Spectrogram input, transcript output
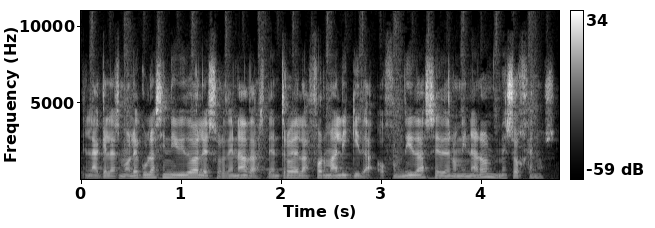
en la que las moléculas individuales ordenadas dentro de la forma líquida o fundida se denominaron mesógenos.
